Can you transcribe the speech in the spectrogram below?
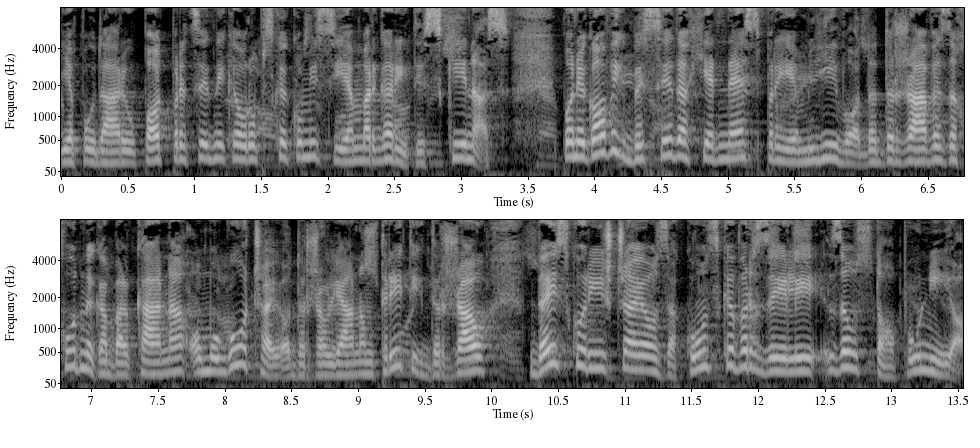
je povdaril podpredsednik Evropske komisije Margariti Skinas. Po njegovih besedah je nesprejemljivo, da države Zahodnega Balkana omogočajo državljanom tretjih držav, da izkoriščajo zakonske vrzeli za vstop v Unijo.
